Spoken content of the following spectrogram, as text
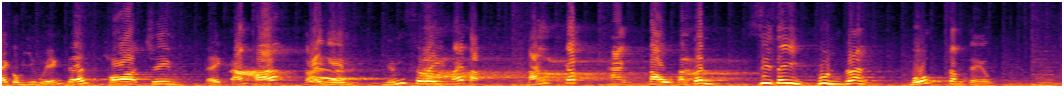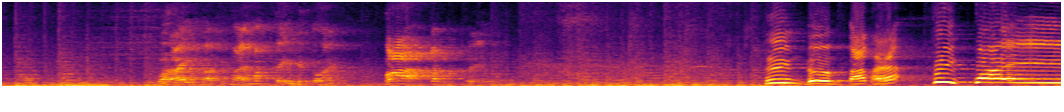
Hãy cùng Duy Nguyễn đến Thor Gym để khám phá trải nghiệm những series máy tập đẳng cấp hàng đầu hành tinh City Full Run 400 triệu. Và đây là chiếc máy mắc tiền nhất chỗ này 300 triệu. Thiên đường tạ thẻ phi quay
